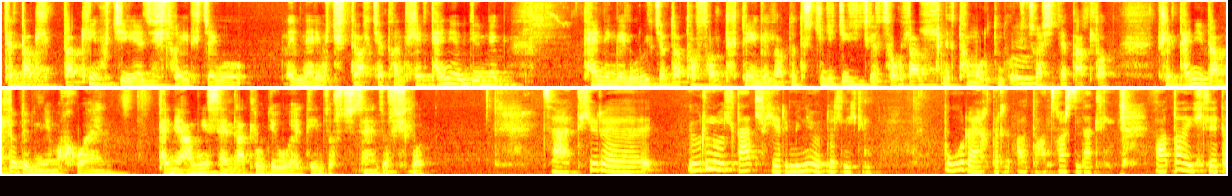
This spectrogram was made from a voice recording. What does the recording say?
Тэр дадал дадлын хүчийг яаж ашиглах вэ гэдэг чинь айгу нарийн учиртай болчиход байгаа. Тэгэхээр таны хувьд юу нэг танд ингээл үргэлж одоо тус бол гэхдээ ингээл одоо тэр чинь жижиг жижигээр цуглаал нэг том үр дүнд хүрэж байгаа шүү дээ дадлууд. Тэгэхээр таны дадлууд юу ямар их байна? Таны хамгийн сайн дадлууд юу вэ? Тийм зурч сайн зуршлууд. За тэгэхээр э, ер нь бол дадал гэхээр миний хувьд бол нэг тийм бүр айхтар одоо онцгойрсон дадал юм. Одоо эхлээд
